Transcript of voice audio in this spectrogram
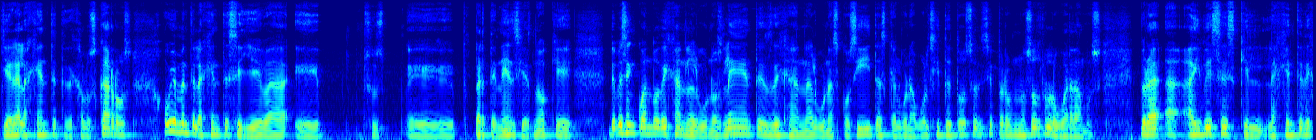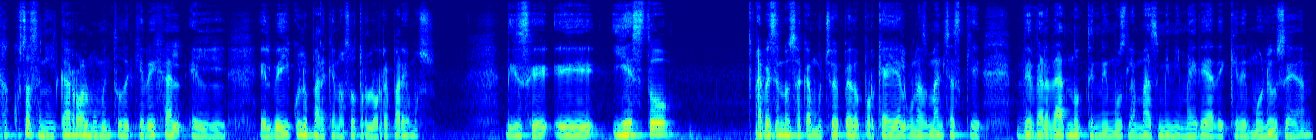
llega la gente, te deja los carros. Obviamente la gente se lleva eh, sus pertenencias, ¿no? Que de vez en cuando dejan algunos lentes, dejan algunas cositas, que alguna bolsita todo eso, dice, pero nosotros lo guardamos. Pero hay veces que la gente deja cosas en el carro al momento de que deja el, el vehículo para que nosotros lo reparemos. Dice, y esto a veces nos saca mucho de pedo porque hay algunas manchas que de verdad no tenemos la más mínima idea de qué demonios sean.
